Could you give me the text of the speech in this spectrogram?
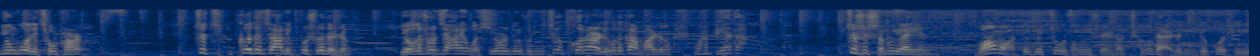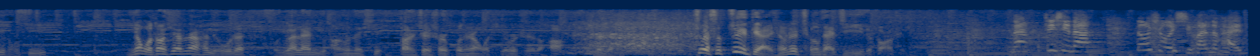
用过的球拍，这搁在家里不舍得扔。有的时候家里我媳妇就说：“你这破烂留它干嘛扔？”我说：“别的。”这是什么原因呢？往往这些旧东西身上承载着你对过去的一种记忆。你像我到现在还留着我原来女朋友的信，当然这事儿不能让我媳妇知道啊。这是，这是最典型的承载记忆的方式。那这些呢，都是我喜欢的牌子。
